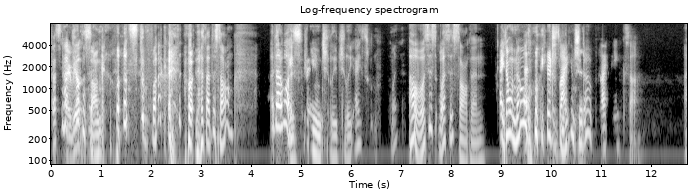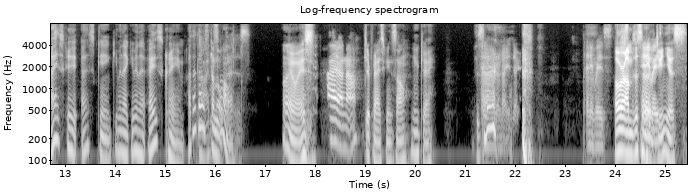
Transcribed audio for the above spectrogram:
That's not Wait, real real- the song goes. the fuck? What, That's not the song. I thought it was. Ice cream, chili, chili, ice. What? Oh, what's this? What's this song then? I don't know. You're just Black- making shit up. Blackpink song. Ice cream. Ice cream. Give me that. Give me that ice cream. I thought that No, was I don't the know song. what that is. Anyways, I don't know. different ice cream song. Okay. Is there? I don't know either. Anyways, Or I'm just a genius.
